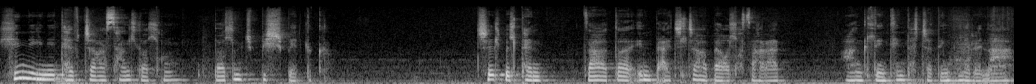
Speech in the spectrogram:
хин нэгний тавьж байгаа санал болгон боломж биш байдаг. Жишээлбэл танд за одоо энд ажиллаж байгаа байгууллагаас гараад Английн тэнд очиод ингэмээр байна.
